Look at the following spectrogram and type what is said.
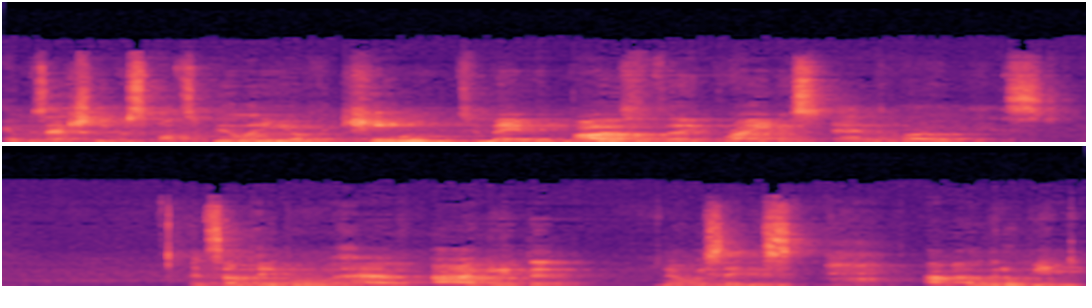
it was actually the responsibility of the king to meet with both the greatest and the lowliest. And some people have argued that, you know, we see this um, a little bit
